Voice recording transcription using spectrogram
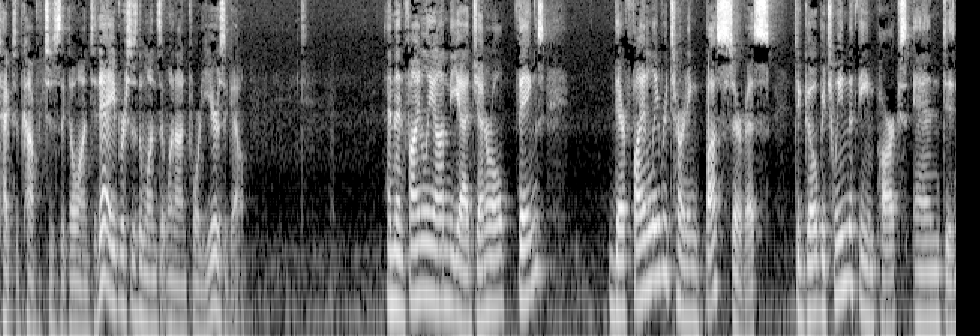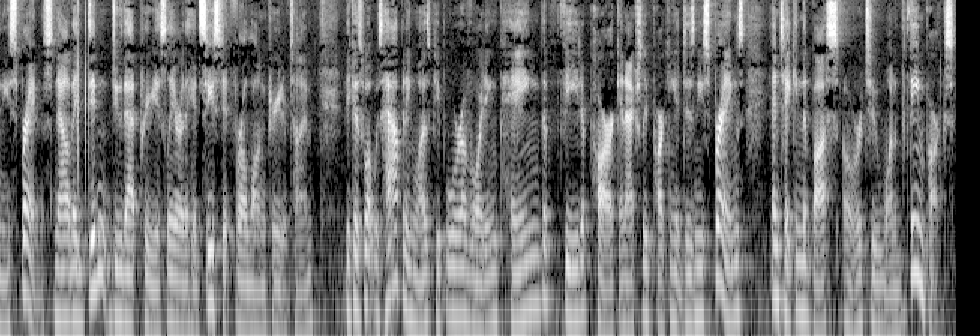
types of conferences that go on today versus the ones that went on 40 years ago. And then finally, on the uh, general things, they're finally returning bus service to go between the theme parks and Disney Springs. Now, they didn't do that previously, or they had ceased it for a long period of time, because what was happening was people were avoiding paying the fee to park and actually parking at Disney Springs and taking the bus over to one of the theme parks.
